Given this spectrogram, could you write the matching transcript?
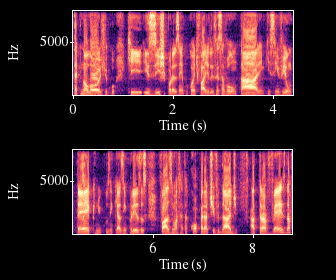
tecnológico que existe, por exemplo, quando a gente fala de licença voluntária, em que se enviam técnicos, em que as empresas fazem uma certa cooperatividade, através da,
